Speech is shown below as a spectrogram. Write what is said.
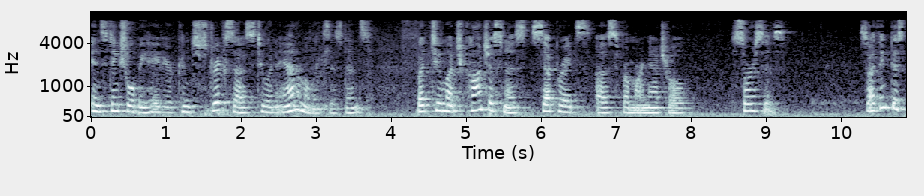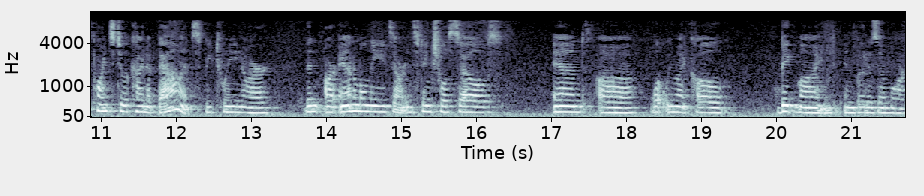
instinctual behavior constricts us to an animal existence, but too much consciousness separates us from our natural sources. So I think this points to a kind of balance between our our animal needs, our instinctual selves, and uh, what we might call big mind in Buddhism or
